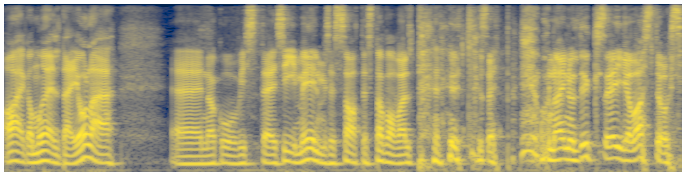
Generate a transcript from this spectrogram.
aega mõelda ei ole äh, nagu vist Siim eelmises saates tabavalt ütles, et on ainult üks õige vastus.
